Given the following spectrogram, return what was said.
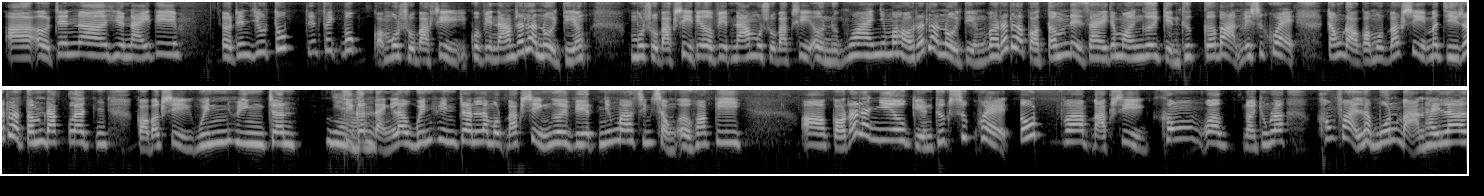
à, ở trên à, hiện nay thì ở trên YouTube, trên Facebook có một số bác sĩ của Việt Nam rất là nổi tiếng. Một số bác sĩ thì ở Việt Nam, một số bác sĩ ở nước ngoài nhưng mà họ rất là nổi tiếng và rất là có tâm để dạy cho mọi người kiến thức cơ bản về sức khỏe. Trong đó có một bác sĩ mà chị rất là tâm đắc là có bác sĩ Nguyễn Huỳnh Trân. Dạ. Chỉ cần đánh là Nguyễn Huỳnh Trân là một bác sĩ người Việt nhưng mà sinh sống ở Hoa Kỳ. Ờ, có rất là nhiều kiến thức sức khỏe tốt và bác sĩ không ờ, nói chung là không phải là buôn bán hay là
